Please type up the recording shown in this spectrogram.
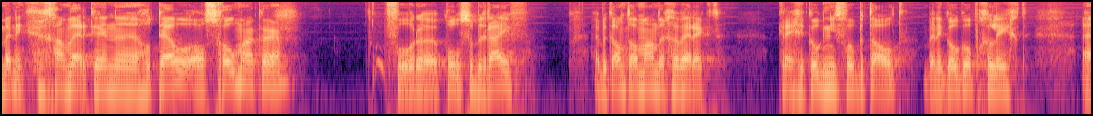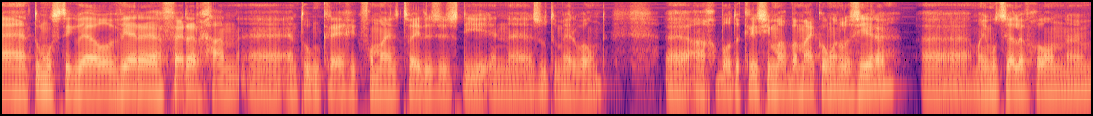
ben ik gaan werken in een hotel als schoonmaker voor een Poolse bedrijf. Heb ik een aantal maanden gewerkt. Kreeg ik ook niet voor betaald. Ben ik ook opgelicht. En toen moest ik wel weer uh, verder gaan. Uh, en toen kreeg ik van mijn tweede zus, die in uh, Zoetermeer woont, aangeboden: Chris, je mag bij mij komen logeren. maar je moet zelf gewoon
